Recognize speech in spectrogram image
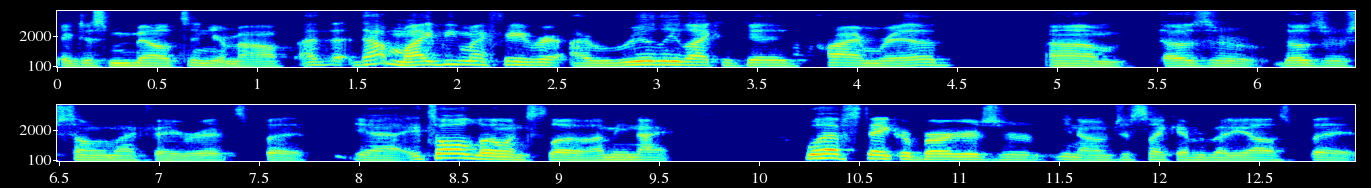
they just melt in your mouth. I, that might be my favorite. I really like a good prime rib. Um, those are those are some of my favorites. But yeah, it's all low and slow. I mean, I we'll have steak or burgers or you know just like everybody else. But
